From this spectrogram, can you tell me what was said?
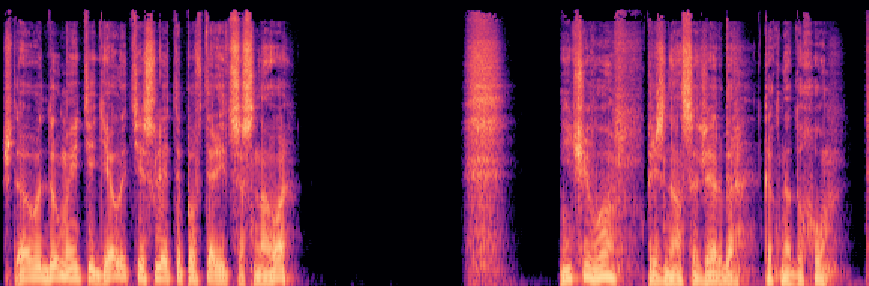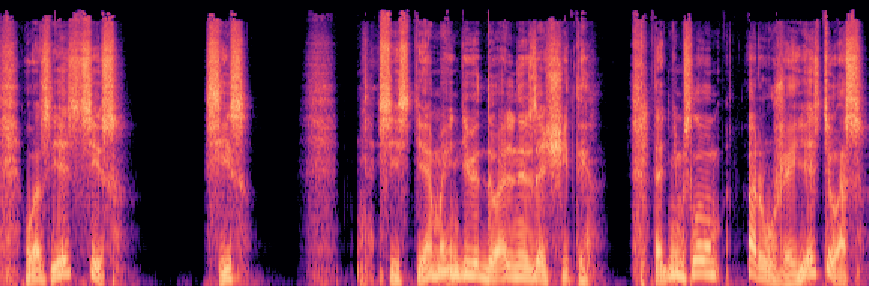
«Что вы думаете делать, если это повторится снова?» «Ничего», — признался Джербер, как на духу. «У вас есть СИС?» «СИС?» «Система индивидуальной защиты. Одним словом, оружие есть у вас?»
